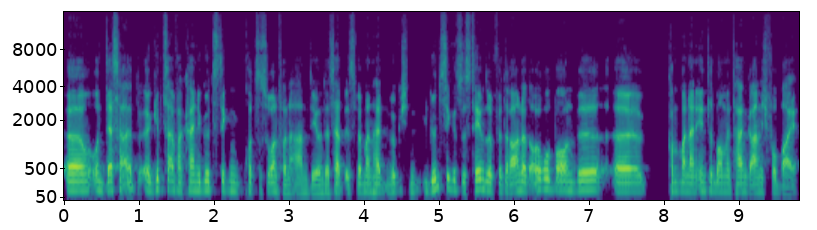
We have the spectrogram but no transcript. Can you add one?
Äh, und deshalb äh, gibt es einfach keine günstigen Prozessoren von AMD. Und deshalb ist, wenn man halt wirklich ein günstiges System so für 300 Euro bauen will, kommt man an Intel momentan gar nicht vorbei.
